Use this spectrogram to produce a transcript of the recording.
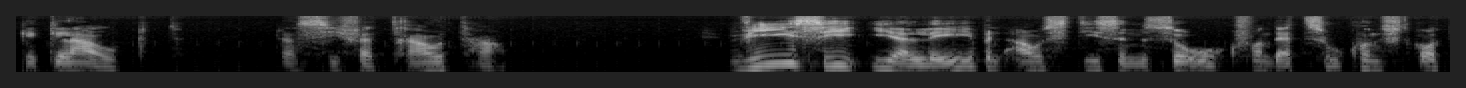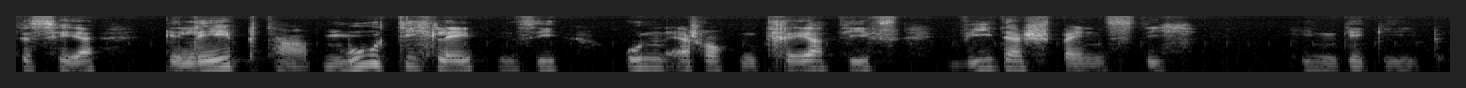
geglaubt, dass sie vertraut haben wie sie ihr Leben aus diesem Sog von der Zukunft Gottes her gelebt haben. Mutig lebten sie, unerschrocken, kreativ, widerspenstig, hingegeben.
